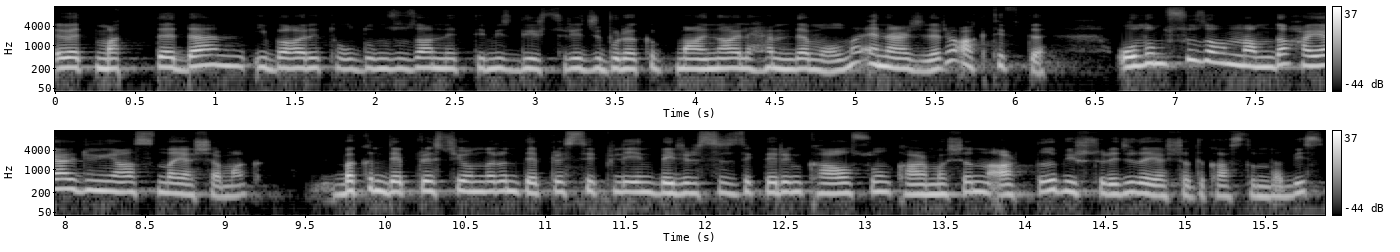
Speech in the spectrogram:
evet maddeden ibaret olduğumuzu zannettiğimiz bir süreci bırakıp manayla hemdem olma enerjileri aktifti. Olumsuz anlamda hayal dünyasında yaşamak, bakın depresyonların, depresifliğin, belirsizliklerin, kaosun, karmaşanın arttığı bir süreci de yaşadık aslında biz.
